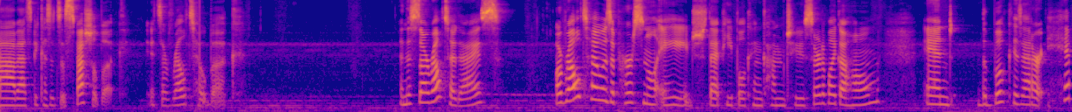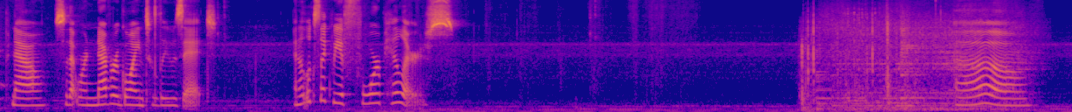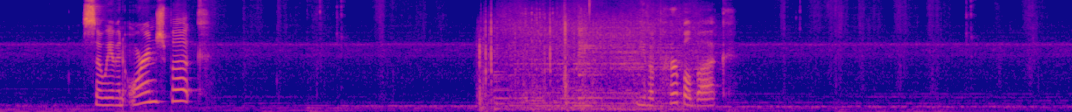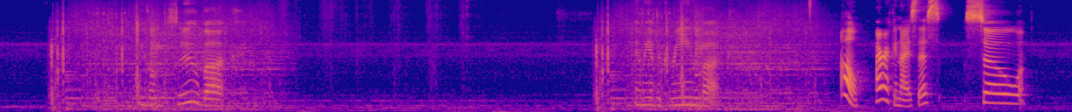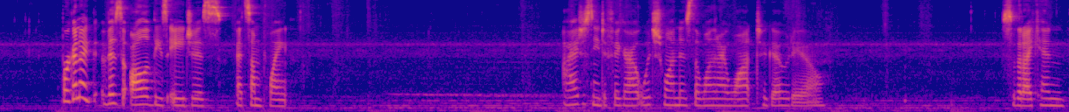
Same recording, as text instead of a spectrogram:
Ah, that's because it's a special book. It's a Relto book. And this is our Relto, guys. A Relto is a personal age that people can come to, sort of like a home. And the book is at our hip now so that we're never going to lose it. And it looks like we have four pillars. Oh. So we have an orange book. Have a purple book. We have a blue book. And we have a green book. Oh, I recognize this. So we're going to visit all of these ages at some point. I just need to figure out which one is the one that I want to go to. So that I can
